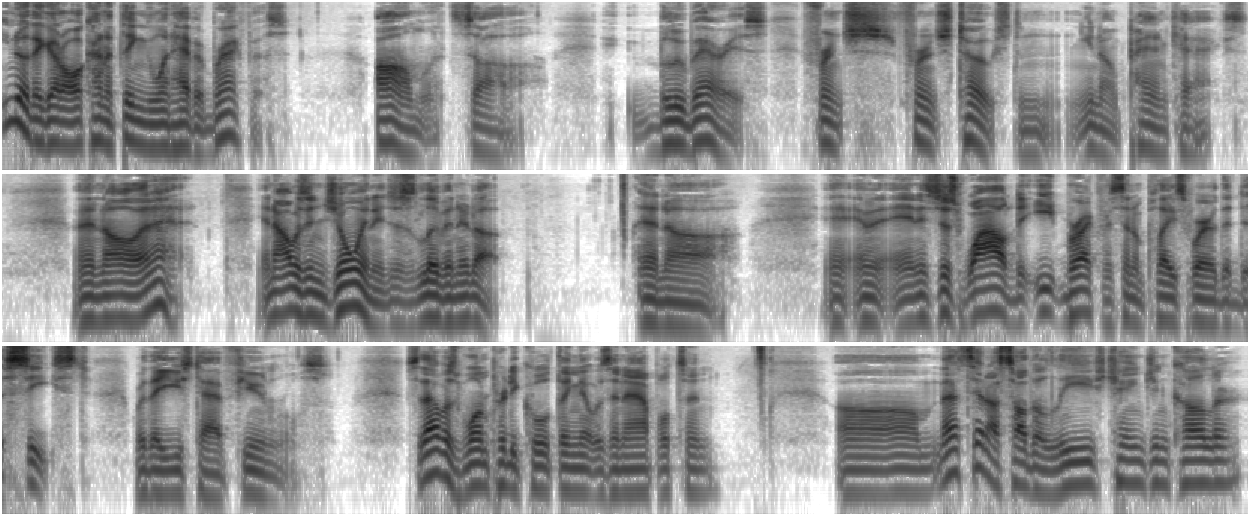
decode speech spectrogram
you know they got all kind of things you want to have at breakfast omelets uh blueberries french french toast and you know pancakes and all of that and I was enjoying it, just living it up. And uh, and, and it's just wild to eat breakfast in a place where the deceased, where they used to have funerals. So that was one pretty cool thing that was in Appleton. Um, that's it. I saw the leaves changing color.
